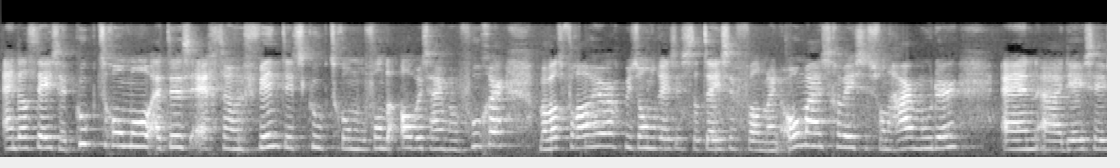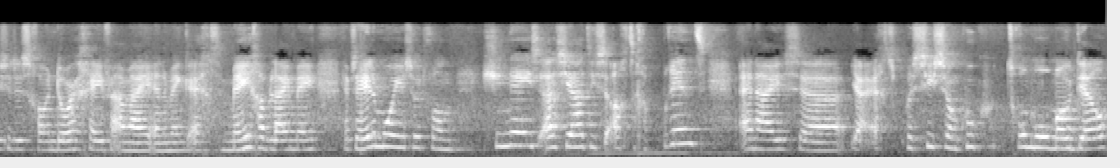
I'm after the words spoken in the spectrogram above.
En dat is deze koektrommel. Het is echt een vintage koektrommel van de Albert Heijn van vroeger. Maar wat vooral heel erg bijzonder is, is dat deze van mijn oma is geweest. Dus van haar moeder. En uh, deze heeft ze dus gewoon doorgegeven aan mij. En daar ben ik echt mega blij mee. Hij heeft een hele mooie soort van Chinees-Aziatische-achtige print. En hij is uh, ja, echt precies zo'n koektrommelmodel.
